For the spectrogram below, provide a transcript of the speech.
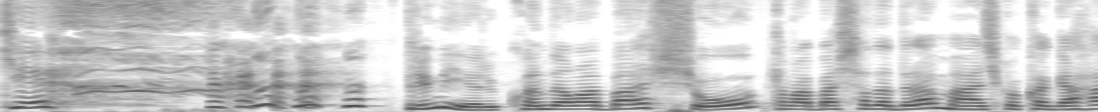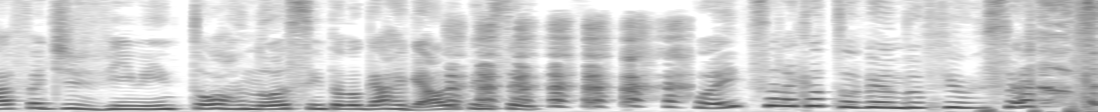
Que? Primeiro, quando ela abaixou, aquela baixada dramática com a garrafa de vinho e entornou assim pelo gargalo, eu pensei: Oi, será que eu tô vendo o filme certo?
